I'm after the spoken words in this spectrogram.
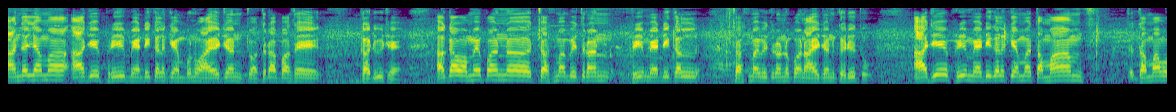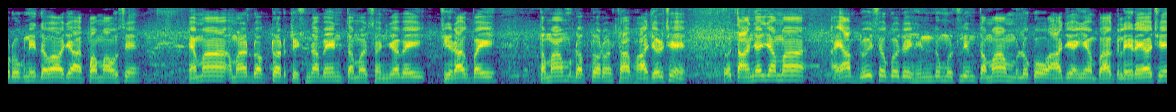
તાંજલિયામાં આજે ફ્રી મેડિકલ કેમ્પનું આયોજન ચોતરા પાસે કર્યું છે. અગાઉ અમે પણ ચશ્મા વિતરણ ફ્રી મેડિકલ ચશ્મા વિતરણનું પણ આયોજન કર્યું હતું. આજે ફ્રી મેડિકલ કેમ્પમાં તમામ તમામ રોગની દવા જે આપવામાં આવશે. એમાં અમારા ડૉક્ટર કૃષ્ણાબેન, તેમજ સંજયભાઈ, ચિરાગભાઈ તમામ ડૉક્ટરો સ્ટાફ હાજર છે. તો તાંજલજામાં આપ જોઈ શકો છો હિન્દુ, મુસ્લિમ તમામ લોકો આજે અહીંયા ભાગ લઈ રહ્યા છે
